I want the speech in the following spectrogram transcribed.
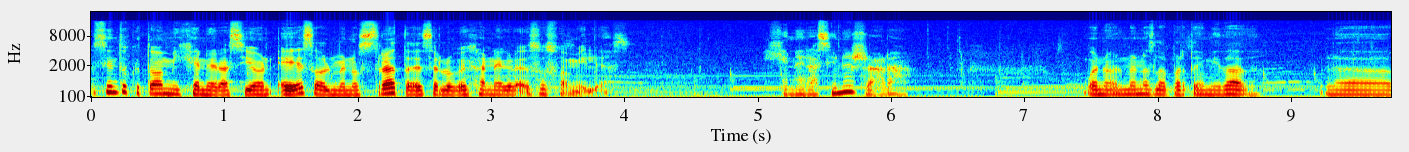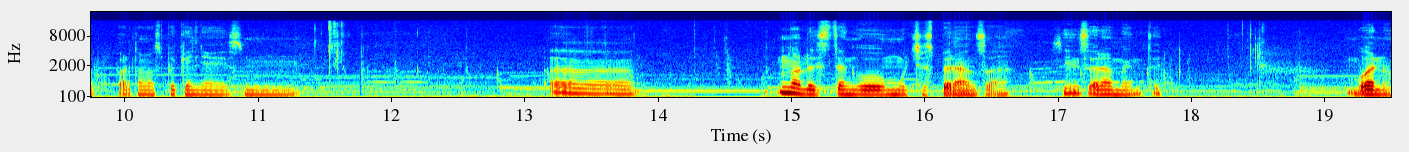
siento que toda mi generación es, o al menos trata de ser la oveja negra de sus familias. Generación es rara. Bueno, al menos la parte de mi edad. La parte más pequeña es... Mm, ah, no les tengo mucha esperanza, sinceramente. Bueno,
